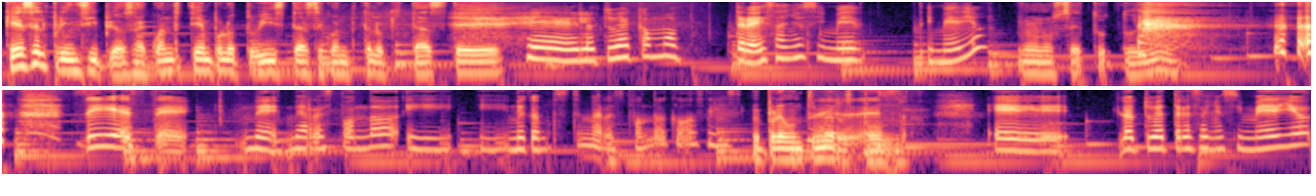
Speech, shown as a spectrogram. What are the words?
¿Qué es el principio? O sea, ¿cuánto tiempo lo tuviste? ¿Hace cuánto te lo quitaste? Eh, lo tuve como tres años y, y medio. No, no sé, tú, tú sí, este, me, me respondo y, y, me contesto y me respondo, ¿cómo se dice? Me pregunto y me respondo. Eh, lo tuve tres años y medio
